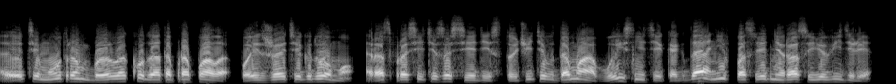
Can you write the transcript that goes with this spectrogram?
Этим утром Белла куда-то пропала. Поезжайте к дому, расспросите соседей, стучите в дома, выясните, когда они в последний раз ее видели.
